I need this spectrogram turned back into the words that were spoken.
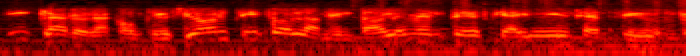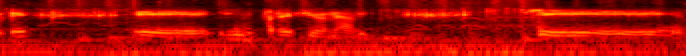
Sí, claro, la conclusión, Tito, lamentablemente es que hay una incertidumbre eh, impresionante. Que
